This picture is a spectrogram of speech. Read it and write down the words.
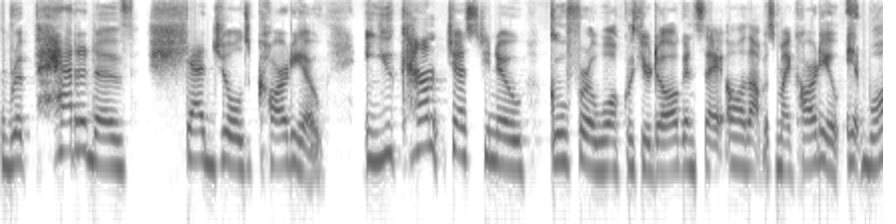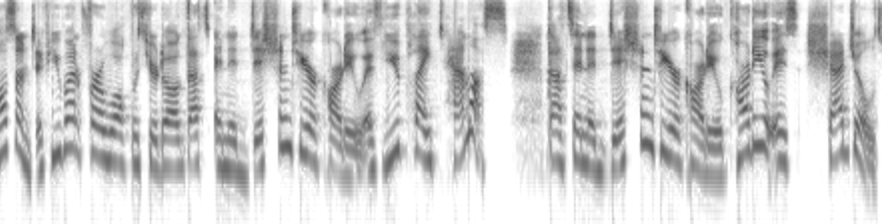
repetitive, scheduled cardio. You can't just, you know, go for a walk with your dog and say, oh, that was my cardio. It wasn't. If you went for a walk with your dog, that's in addition to your cardio. If you play tennis, that's in addition to your cardio. Cardio is scheduled.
